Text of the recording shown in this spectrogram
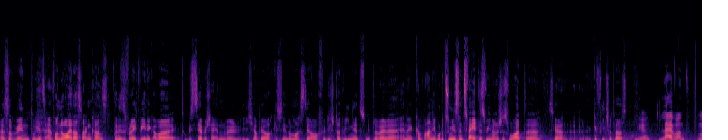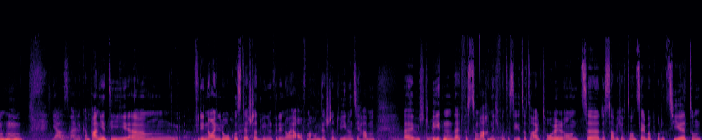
Also wenn du jetzt einfach nur Euda sagen kannst, dann ist es vielleicht wenig, aber du bist sehr bescheiden, weil ich habe ja auch gesehen, du machst ja auch für die Stadt Wien jetzt mittlerweile eine Kampagne, wo du zumindest ein zweites wienerisches Wort äh, sehr äh, gefeatured hast. Ja, Leiwand. Mhm. Ja, das war eine Kampagne, die ähm, für die neuen Logos der Stadt Wien und für die neue Aufmachung der Stadt Wien. Und sie haben äh, mich gebeten, da etwas zu machen. Ich fand das eh total toll und äh, das habe ich auch dann selber produziert und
